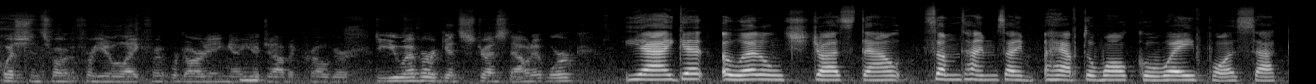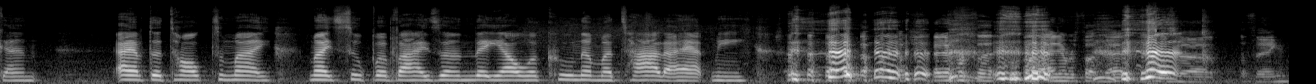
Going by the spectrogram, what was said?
questions for for you, like for, regarding uh, your Mm. job at Kroger. Do you ever get stressed out at work? Yeah, I get a little stressed out. Sometimes I have to walk away for a second. I have to talk to my my supervisor and they yell Hakuna Matata at me. I never thought I never thought that, that was uh, a thing.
